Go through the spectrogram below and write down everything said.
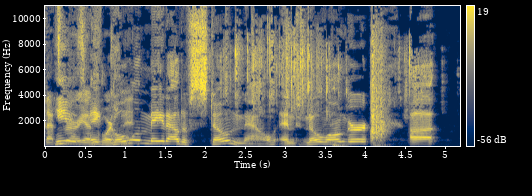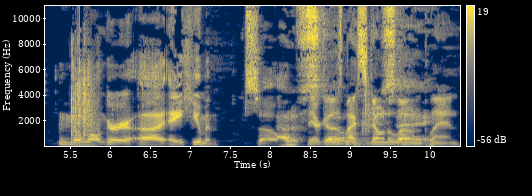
That's he very is a golem made out of stone now, and no longer, uh, no longer uh, a human. So Out of There goes my stone, Stone Alone say? plan.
